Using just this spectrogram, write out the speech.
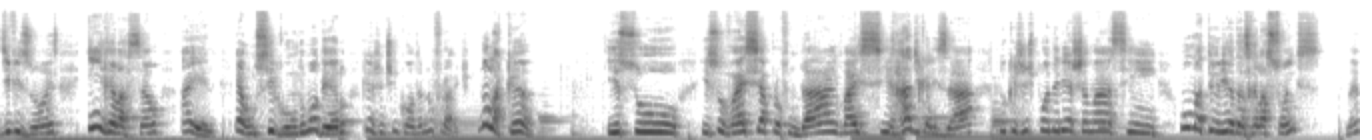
divisões em relação a ele. É um segundo modelo que a gente encontra no Freud. No Lacan, isso, isso vai se aprofundar e vai se radicalizar no que a gente poderia chamar assim uma teoria das relações, né?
